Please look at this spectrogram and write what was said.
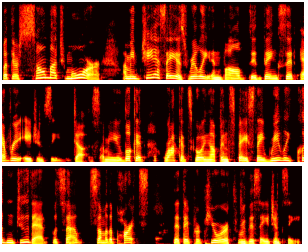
but there's so much more. I mean, GSA is really involved in things that every agency does. I mean, you look at rockets going up in space; they really couldn't do that without some of the parts that they procure through this agency.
